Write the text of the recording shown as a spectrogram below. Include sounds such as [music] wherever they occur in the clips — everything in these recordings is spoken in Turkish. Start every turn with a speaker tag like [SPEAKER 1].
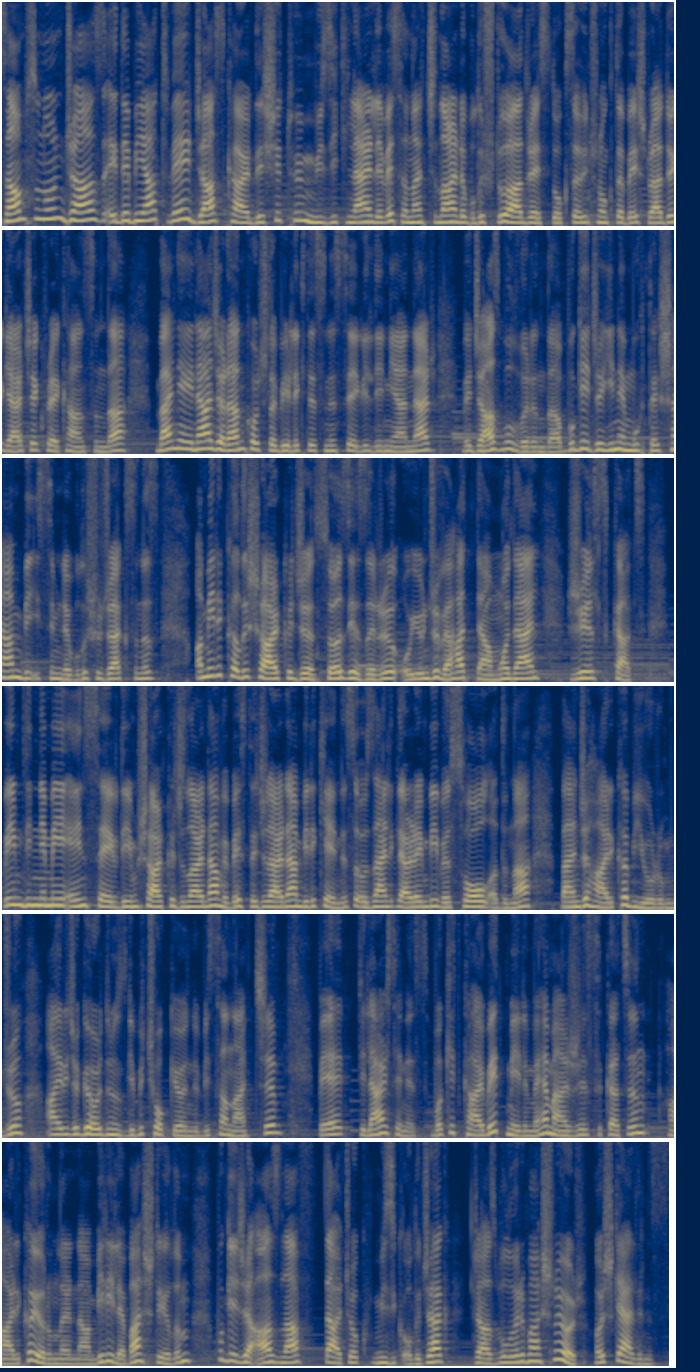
[SPEAKER 1] Samsun'un caz, edebiyat ve caz kardeşi tüm müziklerle ve sanatçılarla buluştuğu adres 93.5 Radyo Gerçek Frekansı'nda ben Leyla Ceren Koç'la birliktesiniz sevgili dinleyenler ve Caz Bulvarı'nda bu gece yine muhteşem bir isimle buluşacaksınız. Amerikalı şarkıcı, söz yazarı, oyuncu ve hatta model Jill Scott. Benim dinlemeyi en sevdiğim şarkıcılardan ve bestecilerden biri kendisi özellikle R&B ve Soul adına bence harika bir yorumcu. Ayrıca gördüğünüz gibi çok yönlü bir sanatçı. Ve dilerseniz vakit kaybetmeyelim ve hemen Jessica'nın harika yorumlarından biriyle başlayalım. Bu gece az laf, daha çok müzik olacak. Caz Bulvarı başlıyor. Hoş geldiniz.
